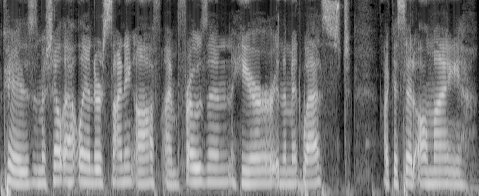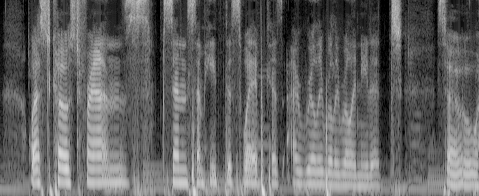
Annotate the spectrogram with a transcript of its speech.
okay, this is Michelle Outlander signing off. I'm frozen here in the Midwest. Like I said, all my West Coast friends send some heat this way because I really, really, really need it. So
